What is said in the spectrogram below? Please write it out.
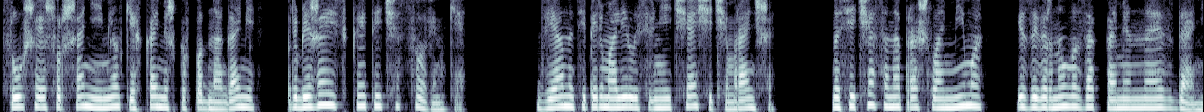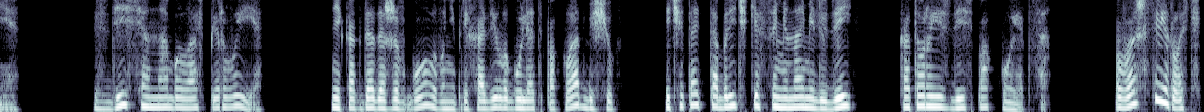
слушая шуршание мелких камешков под ногами, приближаясь к этой часовенке. Диана теперь молилась в ней чаще, чем раньше, но сейчас она прошла мимо и завернула за каменное здание. Здесь она была впервые. Никогда даже в голову не приходило гулять по кладбищу и читать таблички с именами людей, которые здесь покоятся. «Ваша светлость,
